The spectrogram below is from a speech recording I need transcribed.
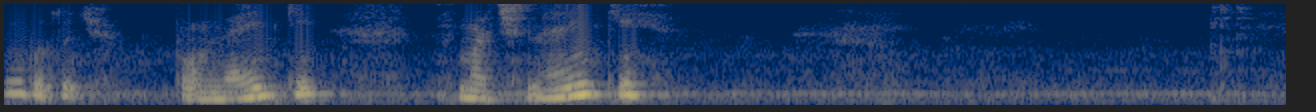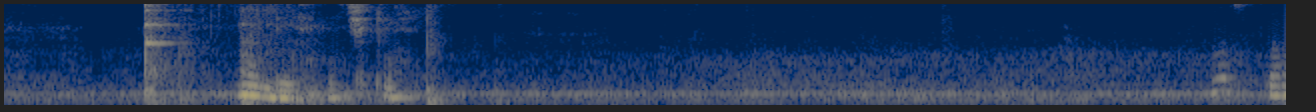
І будуть повненькі, смачненькі. Наліснички. Ось так.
